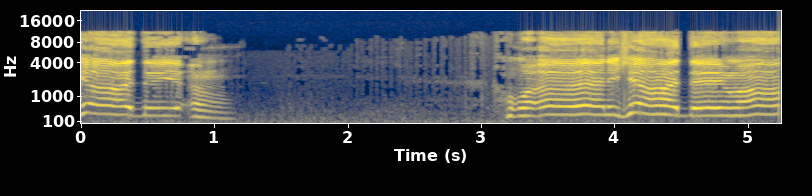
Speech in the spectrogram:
شادي وين شادي مرحبا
